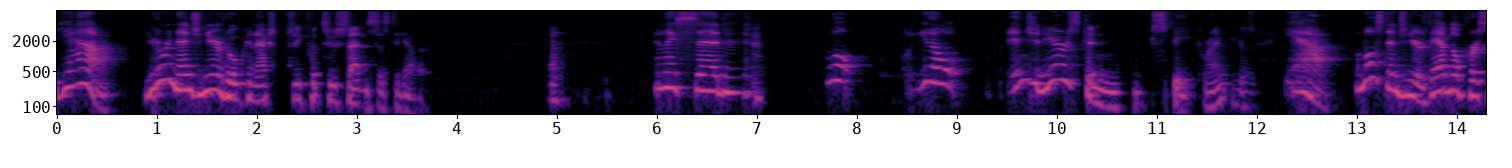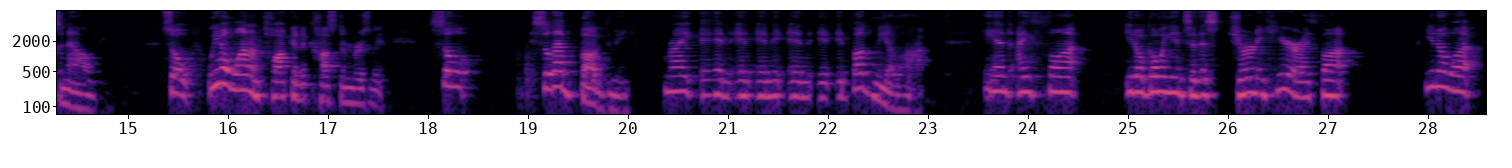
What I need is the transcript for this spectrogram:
Yeah, you're an engineer who can actually put two sentences together. And I said, Well, you know, engineers can speak, right? He goes, Yeah, most engineers, they have no personality. So we don't want them talking to customers. So so that bugged me, right? And and and, and it, it bugged me a lot. And I thought, you know, going into this journey here, I thought, you know what?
